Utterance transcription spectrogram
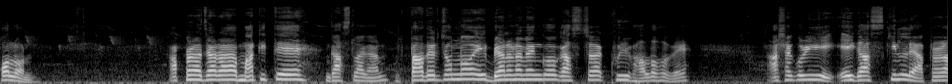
ফলন। আপনারা যারা মাটিতে গাছ লাগান, তাদের জন্য এই বেনানা ম্যাঙ্গো গাছটা খুবই ভালো হবে। আশা করি এই গাছ কিনলে আপনারা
